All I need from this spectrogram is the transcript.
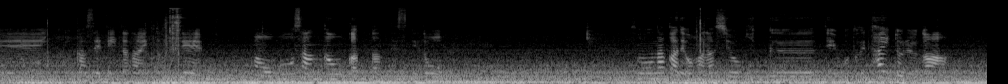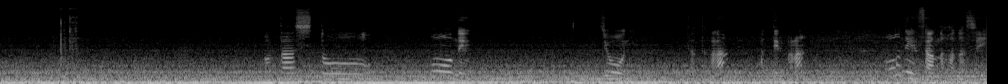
えー、行かせていただいたので、まあ、お坊さんが多かったんですけどその中でお話を聞くっていうことでタイトルが「私と法然上人」かな？合ってるかな？法然さんの話？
